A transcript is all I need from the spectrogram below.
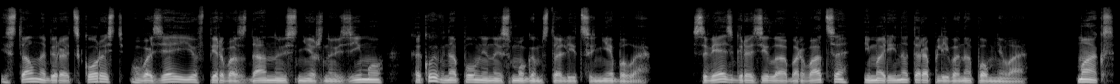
и стал набирать скорость, увозя ее в первозданную снежную зиму, какой в наполненной смогом столице не было. Связь грозила оборваться, и Марина торопливо напомнила. «Макс,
